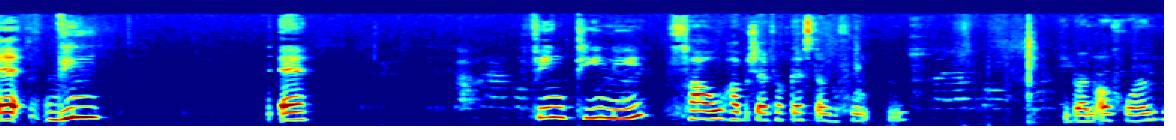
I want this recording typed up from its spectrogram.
äh, Wing. Äh. Fingtini V habe ich einfach gestern gefunden. Beim Aufräumen.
